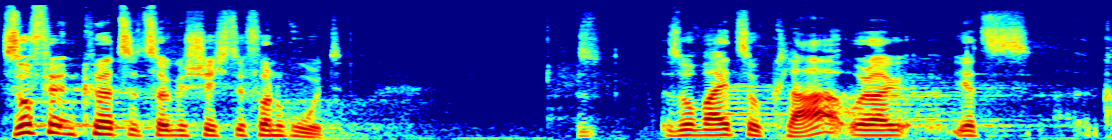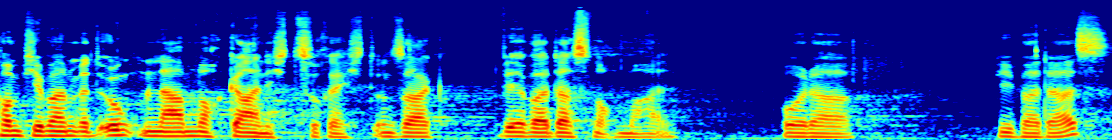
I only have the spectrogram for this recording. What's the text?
So viel in Kürze zur Geschichte von Ruth. Soweit so klar oder jetzt kommt jemand mit irgendeinem Namen noch gar nicht zurecht und sagt, wer war das nochmal? Oder wie war das?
